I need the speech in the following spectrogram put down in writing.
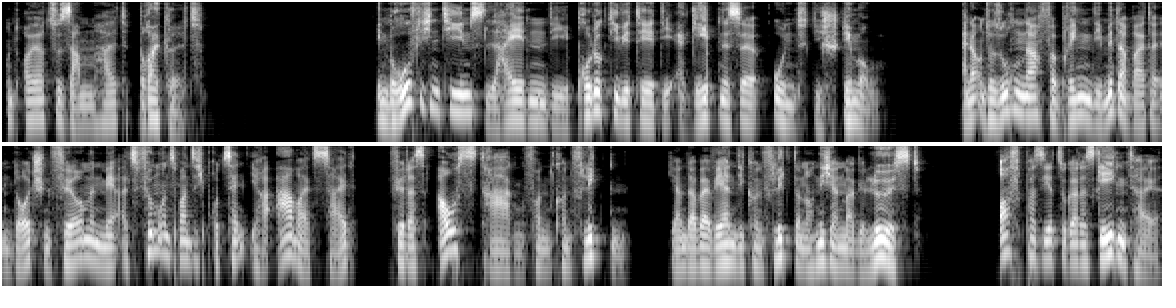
und euer Zusammenhalt bröckelt. In beruflichen Teams leiden die Produktivität, die Ergebnisse und die Stimmung. Einer Untersuchung nach verbringen die Mitarbeiter in deutschen Firmen mehr als 25 Prozent ihrer Arbeitszeit für das Austragen von Konflikten. Ja, und dabei werden die Konflikte noch nicht einmal gelöst. Oft passiert sogar das Gegenteil.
